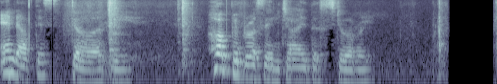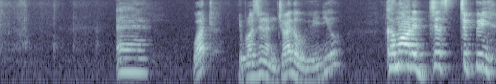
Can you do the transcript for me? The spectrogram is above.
End of the story. Hope you bros enjoyed the story. Uh, what? You bros didn't enjoy the video? Come on, it just took me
